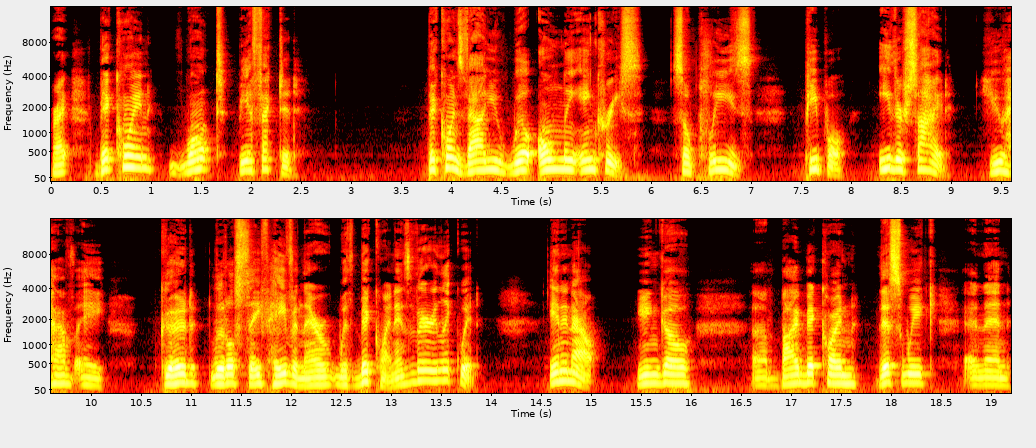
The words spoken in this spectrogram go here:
Right? Bitcoin won't be affected. Bitcoin's value will only increase. So please, people, either side, you have a good little safe haven there with Bitcoin. It's very liquid. In and out. You can go uh, buy Bitcoin this week, and then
